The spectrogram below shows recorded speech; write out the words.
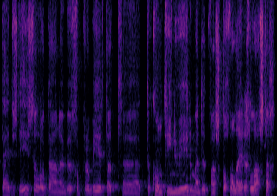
tijdens de eerste lockdown hebben we geprobeerd dat te continueren, maar dat was toch wel erg lastig.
